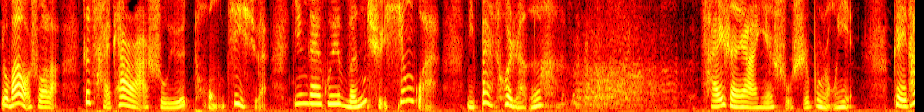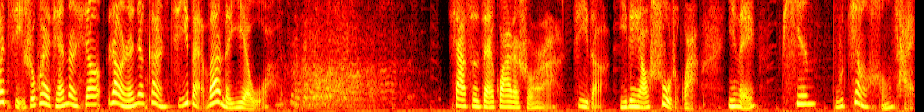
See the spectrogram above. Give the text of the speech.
有网友说了，这彩票啊属于统计学，应该归文曲星管，你拜错人了。财神呀也属实不容易。给他几十块钱的香，让人家干几百万的业务。下次再刮的时候啊，记得一定要竖着刮，因为天不降横财。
